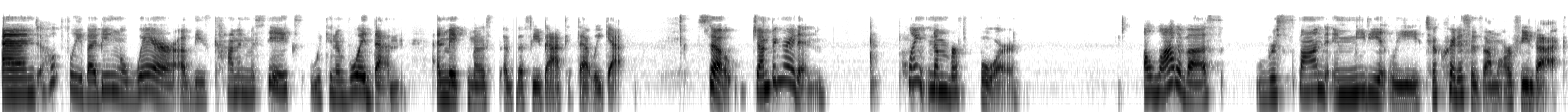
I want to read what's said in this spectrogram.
And hopefully, by being aware of these common mistakes, we can avoid them and make the most of the feedback that we get. So, jumping right in. Point number four a lot of us respond immediately to criticism or feedback.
